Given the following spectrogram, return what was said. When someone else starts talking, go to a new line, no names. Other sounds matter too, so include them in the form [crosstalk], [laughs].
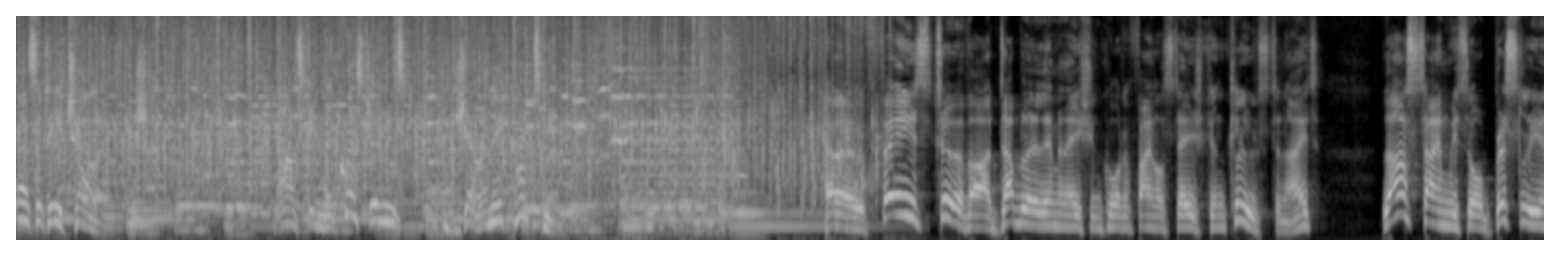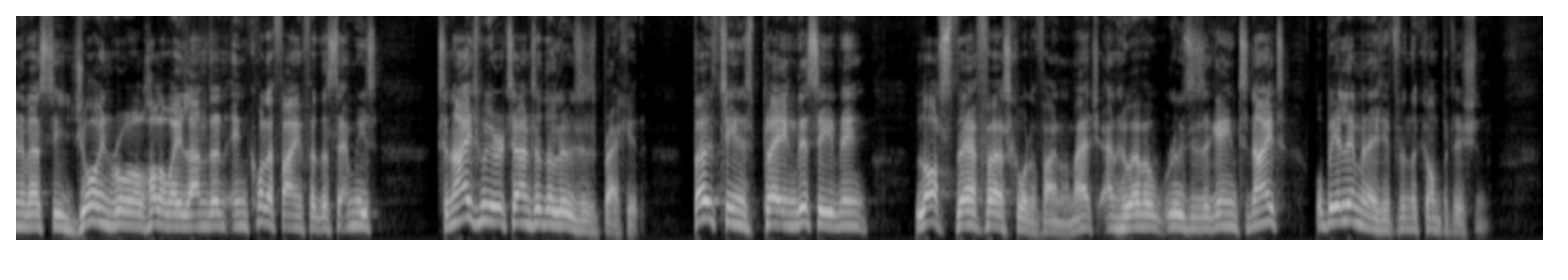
University Challenge. Asking the questions, Jeremy Paxman.
Hello. Phase two of our double elimination quarter-final stage concludes tonight. Last time we saw Bristol University join Royal Holloway London in qualifying for the semis. Tonight we return to the losers bracket. Both teams playing this evening lost their first quarter-final match, and whoever loses again tonight will be eliminated from the competition.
